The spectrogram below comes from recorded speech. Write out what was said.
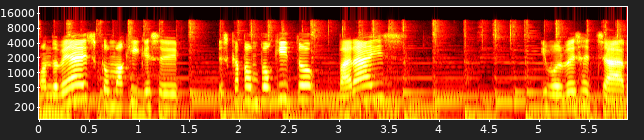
Cuando veáis como aquí que se escapa un poquito, paráis y volvéis a echar.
